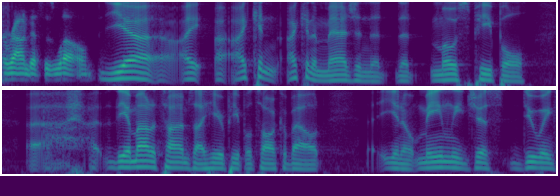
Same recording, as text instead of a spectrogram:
around us as well. Yeah, I I can I can imagine that that most people, uh, the amount of times I hear people talk about, you know, mainly just doing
